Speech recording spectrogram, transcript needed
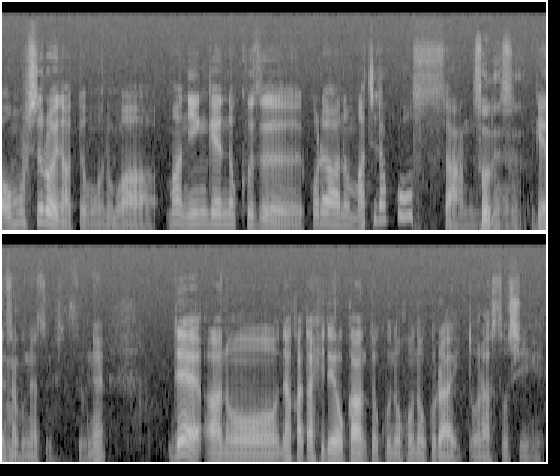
面白いなって思うのは、まあ、人間のクズこれはあの町田光さんの原作のやつですよね。であの中田秀夫監督の「ほのくらい」とラストシーン、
